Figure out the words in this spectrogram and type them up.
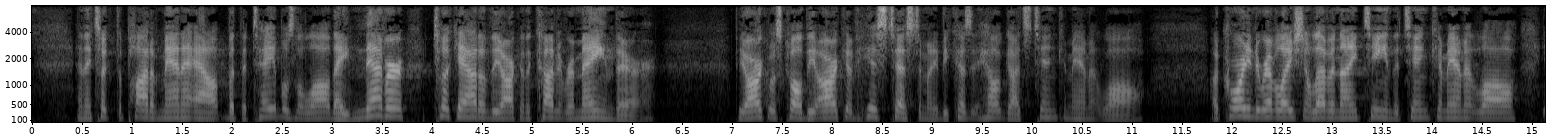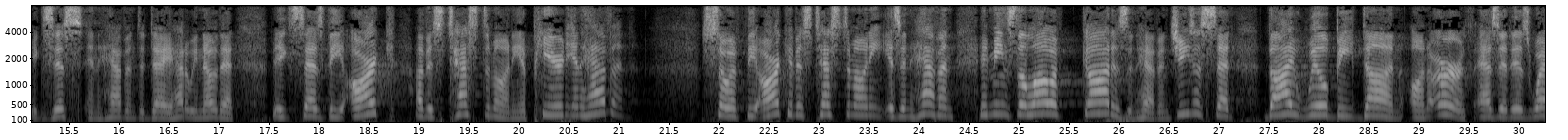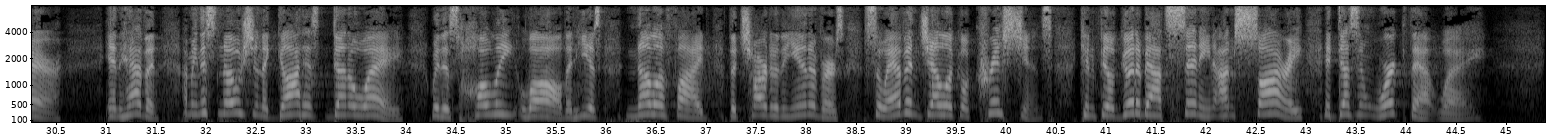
and they took the pot of manna out, but the tables of the law they never took out of the Ark of the Covenant remained there. The Ark was called the Ark of His testimony because it held God's Ten Commandment law. According to Revelation 11:19, the 10 commandment law exists in heaven today. How do we know that? It says the ark of his testimony appeared in heaven. So if the ark of his testimony is in heaven, it means the law of God is in heaven. Jesus said, "Thy will be done on earth as it is where? In heaven. I mean, this notion that God has done away with his holy law, that he has nullified the charter of the universe so evangelical Christians can feel good about sinning. I'm sorry, it doesn't work that way.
